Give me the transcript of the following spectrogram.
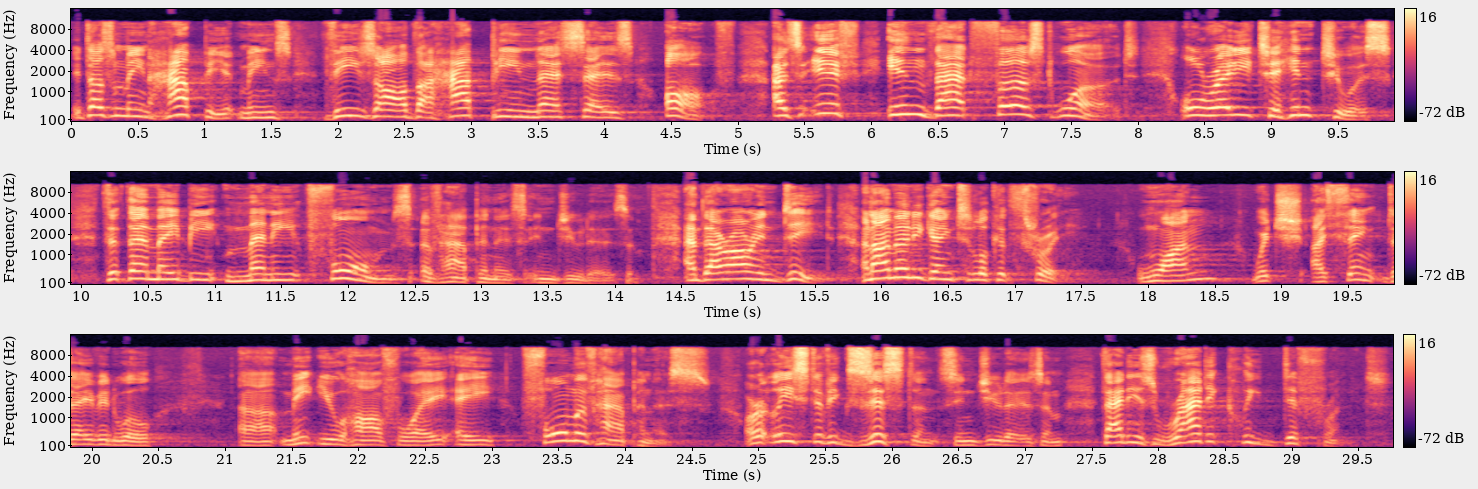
It doesn't mean happy, it means these are the happinesses of. As if in that first word, already to hint to us that there may be many forms of happiness in Judaism. And there are indeed. And I'm only going to look at three. One, which I think David will uh, meet you halfway, a form of happiness, or at least of existence in Judaism, that is radically different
